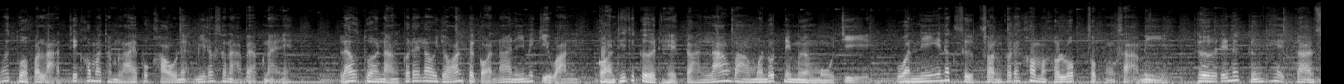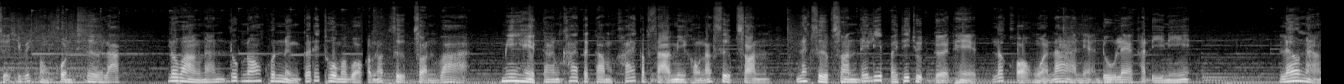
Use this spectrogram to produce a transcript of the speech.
ว่าตัวประหลาดที่เข้ามาทำร้ายพวกเขาเนี่ยมีลักษณะแบบไหน แล้วตัวหนังก็ได้เล่าย้อนไปก่อนหน้านี้ไม่กี่วัน ก่อนที่จะเกิดเหตุการณ์ล้างบางมนุษย์ในเมืองมูจี วันนี้นักสืบซอนก็ได้เข้ามาเคารพศพของสามี เธอได้นึกถึงเหตุการณ์เสียชีวิตของคนที่เธอรัก ระหว่างนั้นลูกน้องคนหนึ่งก็ได้โทรมาบอกกับนักสืบซอนว่า มีเหตุการณ์ฆาตกรรมคล้ายกับสามีของนักสืบซอน นักสืบซอนได้รีบไปที่จุดเกิดเหตุ แล้วขอหัวหน้าเนี่ยดูแลคดีนี้แล้วหนัง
